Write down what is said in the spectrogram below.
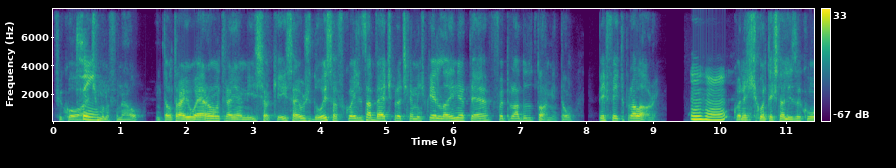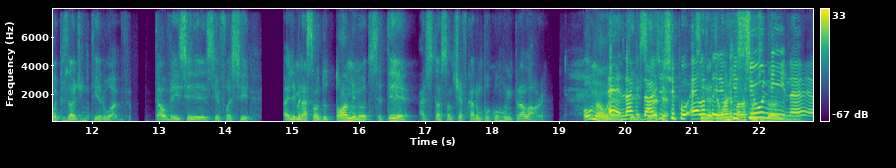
Ficou Sim. ótimo no final. Então traiu o Aaron traiu a Missy, ok, saiu os dois, só ficou a Elizabeth praticamente, porque a Elaine até foi pro lado do Tommy. Então, perfeito pra Lauren. Uhum. Quando a gente contextualiza com o episódio inteiro, óbvio. Talvez se, se fosse a eliminação do Tommy no outro CT, a situação tinha ficado um pouco ruim pra Lauren. Ou não, né? É, na verdade, até, tipo, elas teriam que se unir, danos, né? né?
